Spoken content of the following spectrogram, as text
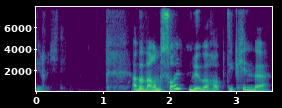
die richtige. Aber warum sollten wir überhaupt die Kinder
